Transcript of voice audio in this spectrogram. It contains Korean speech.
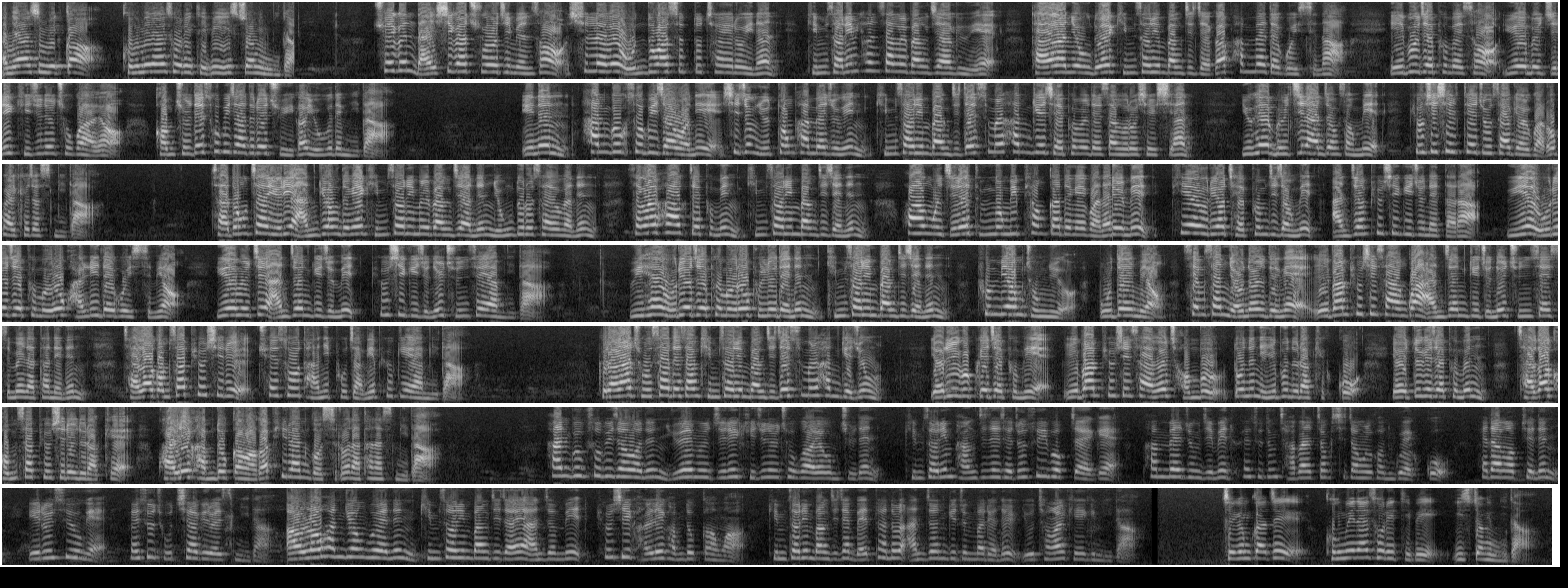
안녕하십니까. 국민의 소리TV 이수정입니다. 최근 날씨가 추워지면서 실내외 온도와 습도 차이로 인한 김서림 현상을 방지하기 위해 다양한 용도의 김서림 방지제가 판매되고 있으나 일부 제품에서 유해물질이 기준을 초과하여 검출돼 소비자들의 주의가 요구됩니다. 이는 한국소비자원이 시중 유통 판매 중인 김서림 방지제 21개 제품을 대상으로 실시한 유해 물질 안정성 및 표시 실태 조사 결과로 밝혀졌습니다. 자동차 유리 안경 등의 김서림을 방지하는 용도로 사용하는 생활화학 제품인 김서림 방지제는 화학 물질의 등록 및 평가 등에 관한 일및 피해 우려 제품 지정 및 안전 표시 기준에 따라 위해 우려 제품으로 관리되고 있으며 유해물질 안전 기준 및 표시 기준을 준수해야 합니다. 위해 우려 제품으로 분류되는 김서림 방지제는 품명 종류, 모델명, 생산 연월 등의 일반 표시 사항과 안전 기준을 준수했음을 나타내는 자가검사 표시를 최소 단위 포장에 표기해야 합니다. 그러나 조사 대상 김서림 방지제 21개 중 17개 제품이 일반 표시 사항을 전부 또는 일부 누락했고 12개 제품은 자가 검사 표시를 누락해 관리 감독 강화가 필요한 것으로 나타났습니다. 한국소비자원은 유해물질이 기준을 초과하여 검출된 김서림 방지제 제조 수입업자에게 판매 중지 및 회수 등 자발적 시정을 권고했고 해당 업체는 이를 수용해 회수 조치하기로 했습니다. 아울러 환경부에는 김서림 방지자의 안전 및 표시 관리 감독 강화, 김서림 방지제 메탄올 안전 기준 마련을 요청할 계획입니다. 지금까지 국민의 소리 TV 이수정입니다.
